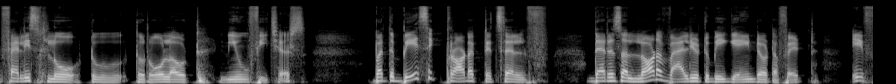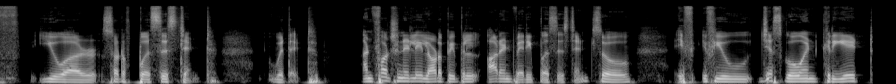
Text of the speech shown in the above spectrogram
fairly slow to to roll out new features. But the basic product itself there is a lot of value to be gained out of it if you are sort of persistent with it unfortunately a lot of people aren't very persistent. So if if you just go and create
